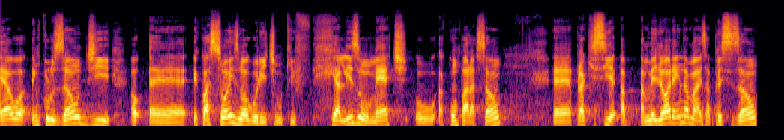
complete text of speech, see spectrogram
é a inclusão de é, equações no algoritmo que realizam o match, ou a comparação, é, para que se a, a melhore ainda mais a precisão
